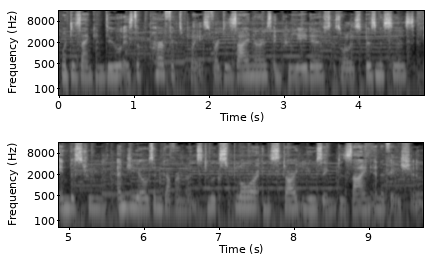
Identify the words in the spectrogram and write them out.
What Design Can Do is the perfect place for designers and creatives, as well as businesses, industry, NGOs, and governments to explore and start using design innovation.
